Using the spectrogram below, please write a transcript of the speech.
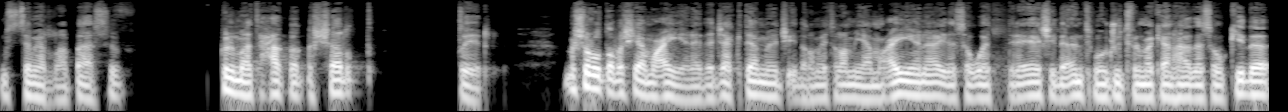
مستمرة passive كل ما تحقق الشرط تصير. مشروطه بأشياء معينة إذا جاك damage إذا رميت رمية معينة إذا سويت مدري إيش إذا أنت موجود في المكان هذا سو كذا.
